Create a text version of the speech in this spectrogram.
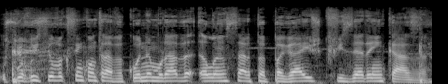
o Sr. Rui Silva que se encontrava com a namorada a lançar papagaios que fizera em casa.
